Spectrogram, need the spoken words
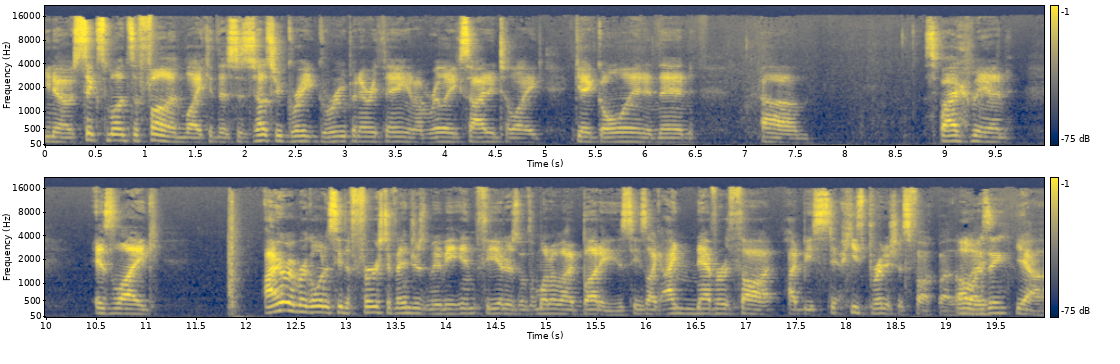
you know, six months of fun. Like this is such a great group and everything, and I'm really excited to like get going. And then um, Spider Man is like I remember going to see the first Avengers movie in theaters with one of my buddies. He's like, I never thought I'd be. St-. He's British as fuck, by the Oh, way. Oh, is he? Yeah.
